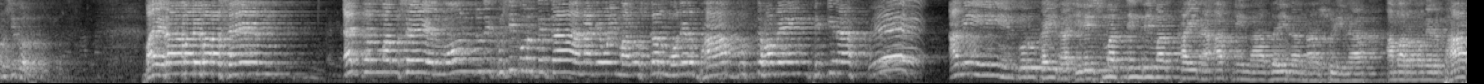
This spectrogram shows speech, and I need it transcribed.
খুশি করো। একজন মানুষের মন যদি খুশি করতে চান, আগে ওই মানুষটার মনের ভাব বুঝতে হবে, ঠিক কিনা? আমি গরু খাই না ইলিশ মাছ চিংড়ি মাছ খাই না আপনি না যাই না না শুই না। আমার মনের ভাব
